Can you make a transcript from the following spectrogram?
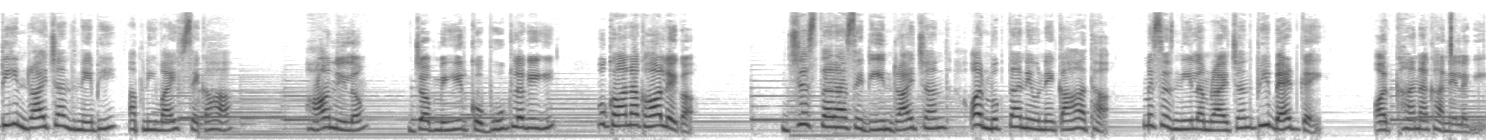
डीन रायचंद ने भी अपनी वाइफ से कहा हाँ नीलम जब मिहिर को भूख लगेगी वो खाना खा लेगा। जिस तरह से डीन रायचंद और मुक्ता ने उन्हें कहा था मिसेस नीलम रायचंद भी बैठ गई और खाना खाने लगी।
